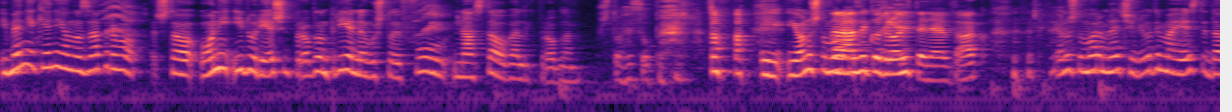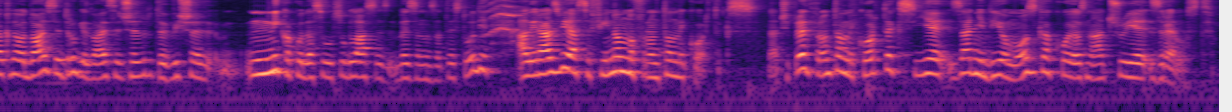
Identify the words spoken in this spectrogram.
i meni je genijalno zapravo što oni idu riješiti problem prije nego što je full nastao velik problem. Što je super. I, i ono što Za moram, razliku od roditelja, jel tako? i ono što moram reći ljudima jeste dakle od 22. 24. više nikako da se usuglase vezano za te studije, ali razvija se finalno frontalni korteks. Znači predfrontalni korteks je zadnji dio mozga koji označuje zrelost.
